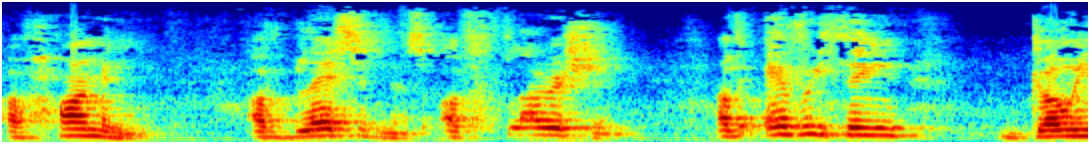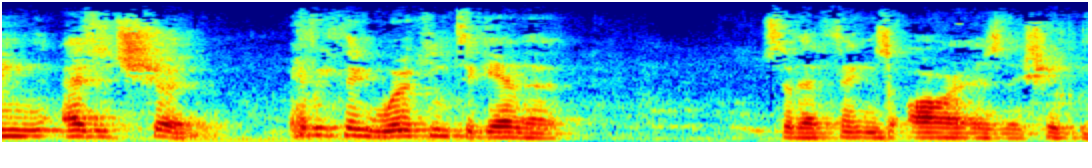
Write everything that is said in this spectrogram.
of harmony, of blessedness, of flourishing, of everything going as it should, everything working together so that things are as they should be.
